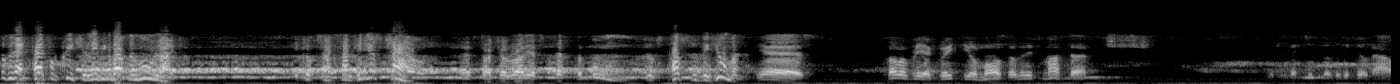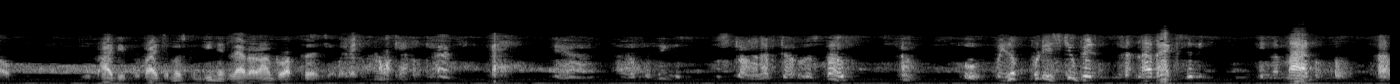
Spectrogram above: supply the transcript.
Look at that frightful creature leaping about in the moonlight. It looks like some hideous child. That's Dr. Roylott's pet baboon. It looks positively human. Yes. Probably a great deal more so than its master. Shh. Little let's open the window now. If Ivy provides a most convenient ladder, I'll go up first. Here, wait a minute. Oh, careful, careful. Yeah, I hope the thing is strong enough to hold us both. Oh, we look pretty stupid, flattening our backs in the, in the mud. Uh,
